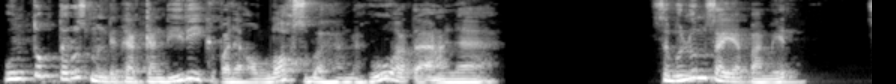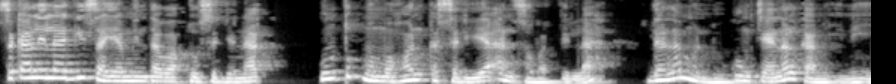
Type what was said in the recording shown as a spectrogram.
untuk terus mendekatkan diri kepada Allah Subhanahu wa taala. Sebelum saya pamit, sekali lagi saya minta waktu sejenak untuk memohon kesediaan sobat Fillah dalam mendukung channel kami ini.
